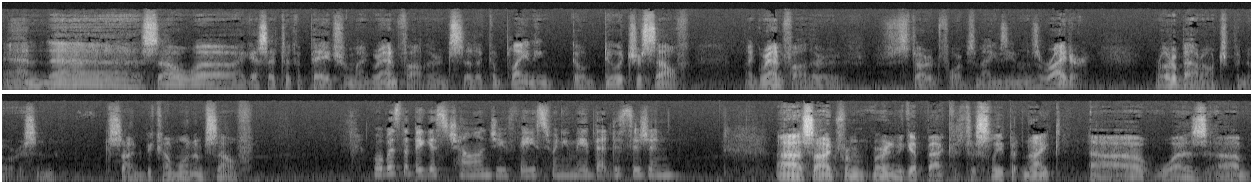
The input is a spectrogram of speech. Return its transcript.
And uh, so uh, I guess I took a page from my grandfather. Instead of complaining, go do it yourself. My grandfather started Forbes magazine, was a writer, wrote about entrepreneurs, and decided to become one himself. What was the biggest challenge you faced when you made that decision? Uh, aside from learning to get back to sleep at night, uh, was um,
